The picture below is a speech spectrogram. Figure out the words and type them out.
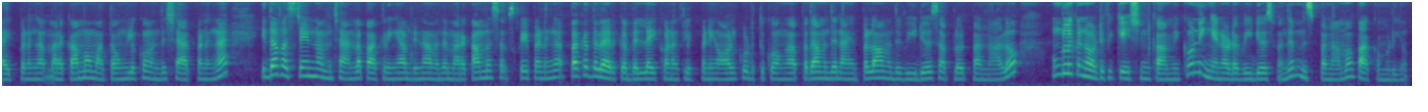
லைக் பண்ணுங்கள் மறக்காமல் மற்றவங்களுக்கும் வந்து ஷேர் பண்ணுங்கள் இதான் ஃபஸ்ட் டைம் நம்ம சேனலை பார்க்குறீங்க அப்படின்னா வந்து மறக்காமல் சப்ஸ்கிரைப் பண்ணுங்கள் பக்கத்தில் இருக்க பெல் ஐக்கானை கிளிக் பண்ணி ஆல் கொடுத்துக்கோங்க. அப்போ தான் வந்து நான் எப்போல்லாம் வந்து வீடியோஸ் அப்லோட் பண்ணாலும் உங்களுக்கு நோட்டிஃபிகேஷன் காமிக்கும். நீங்கள் என்னோட வீடியோஸ் வந்து மிஸ் பண்ணாமல் பார்க்க முடியும்.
